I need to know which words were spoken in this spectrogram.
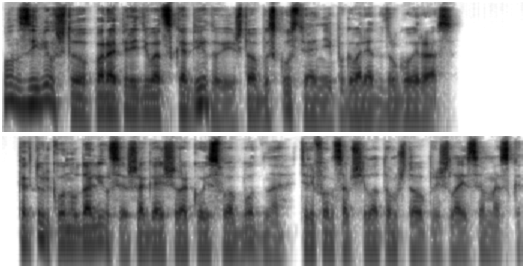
Он заявил, что пора переодеваться к обеду и что об искусстве они поговорят в другой раз. Как только он удалился, шагая широко и свободно, телефон сообщил о том, что пришла смс -ка.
